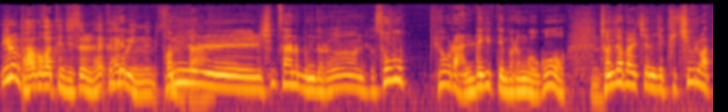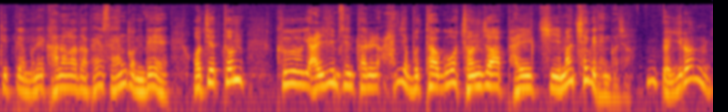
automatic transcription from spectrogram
이런 바보 같은 짓을 해, 하고 있는 법률 심사하는 분들은 그 소급 표를 안 되기 때문에 그런 거고 음. 전자발찌는 이제 규칙으로 봤기 때문에 가능하다 해서 한 건데 어쨌든 그 알림센터를 하지 못하고 전자발찌만 채우게 된 거죠. 그러니까 이런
